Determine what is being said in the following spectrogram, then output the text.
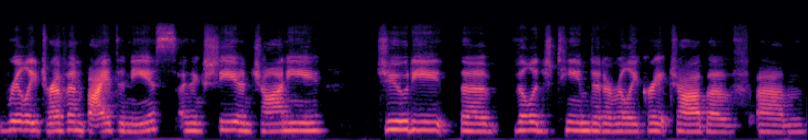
really driven by Denise. I think she and Johnny, Judy, the village team did a really great job of um,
